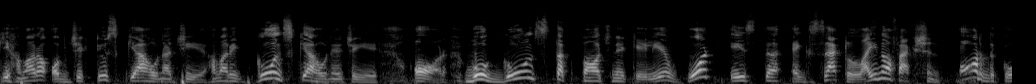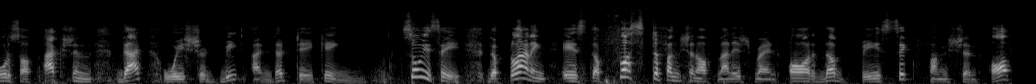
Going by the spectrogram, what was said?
कि हमारा objectives क्या होना चाहिए हमारे goals क्या होने चाहिए और वो goals तक पहुँचने के लिए what is the exact line of action or the course of action that we should be undertaking. So we say the planning is the first function of management or the basic function of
